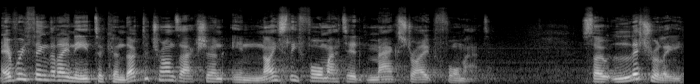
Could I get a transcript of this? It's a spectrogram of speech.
everything that I need to conduct a transaction in nicely formatted magstripe format. So literally,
